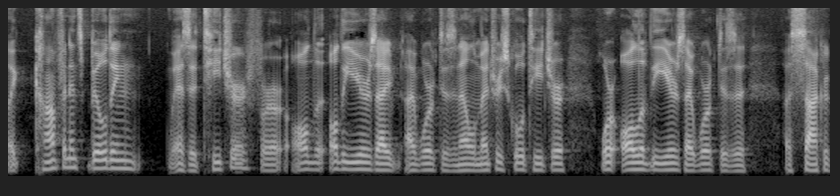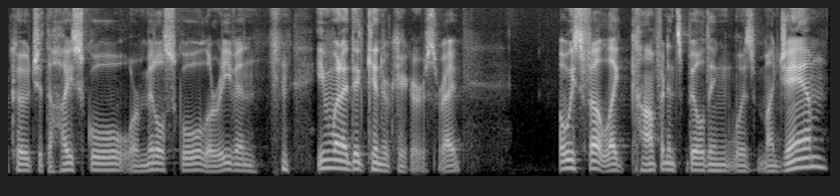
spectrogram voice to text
like confidence building as a teacher for all the all the years I, I worked as an elementary school teacher or all of the years I worked as a, a soccer coach at the high school or middle school or even even when I did kinder kickers, right? Always felt like confidence building was my jam.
